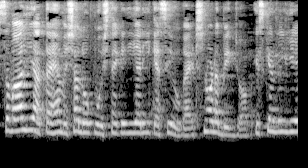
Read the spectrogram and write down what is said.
सवाल ये आता है, हमेशा लोग पूछते हैं कि जी यार ये कैसे होगा? It's not a big job इसके अंदर ये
